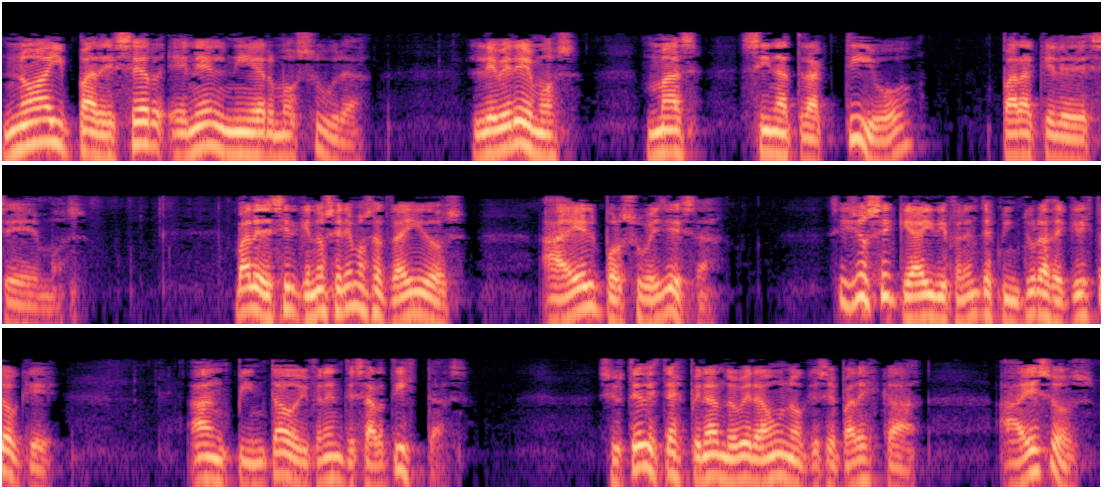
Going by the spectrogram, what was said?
no hay parecer en él ni hermosura. Le veremos, mas sin atractivo para que le deseemos. Vale decir que no seremos atraídos a él por su belleza. Si yo sé que hay diferentes pinturas de Cristo que han pintado diferentes artistas. Si usted está esperando ver a uno que se parezca a esos,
